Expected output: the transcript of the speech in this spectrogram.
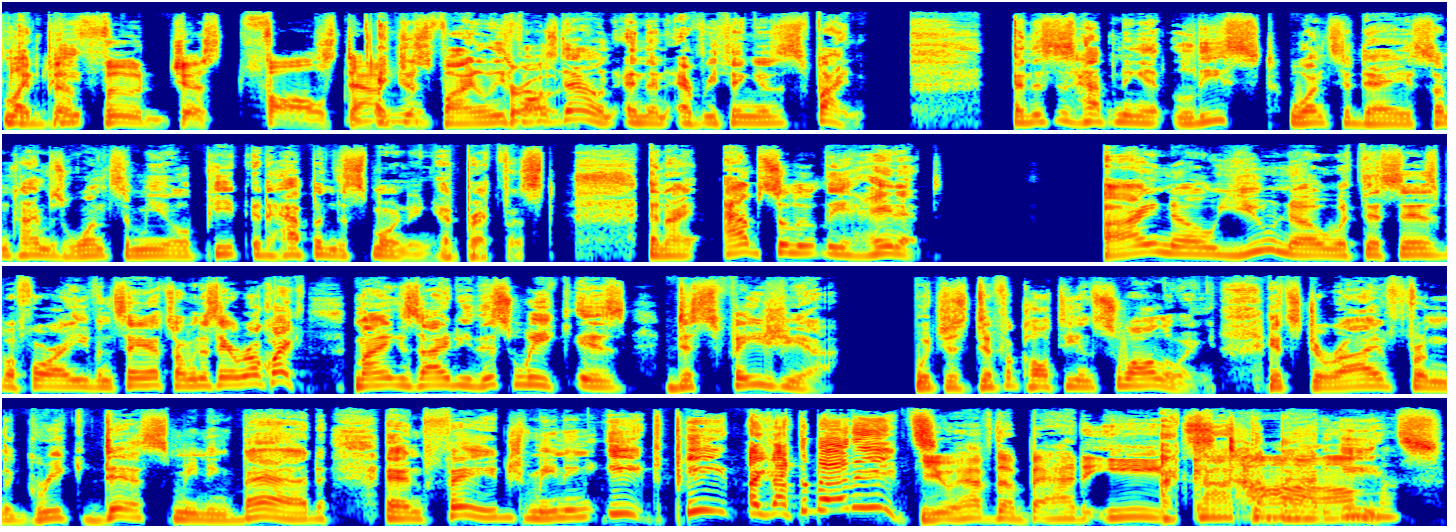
Like And the Pete- food just falls down. it just finally throat. falls down and then everything is fine and this is happening at least once a day sometimes once a meal pete it happened this morning at breakfast and i absolutely hate it i know you know what this is before i even say it so i'm going to say it real quick my anxiety this week is dysphagia which is difficulty in swallowing. It's derived from the Greek dis, meaning bad, and phage, meaning eat. Pete, I got the bad eats. You have the bad eats. I got the bad eats.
